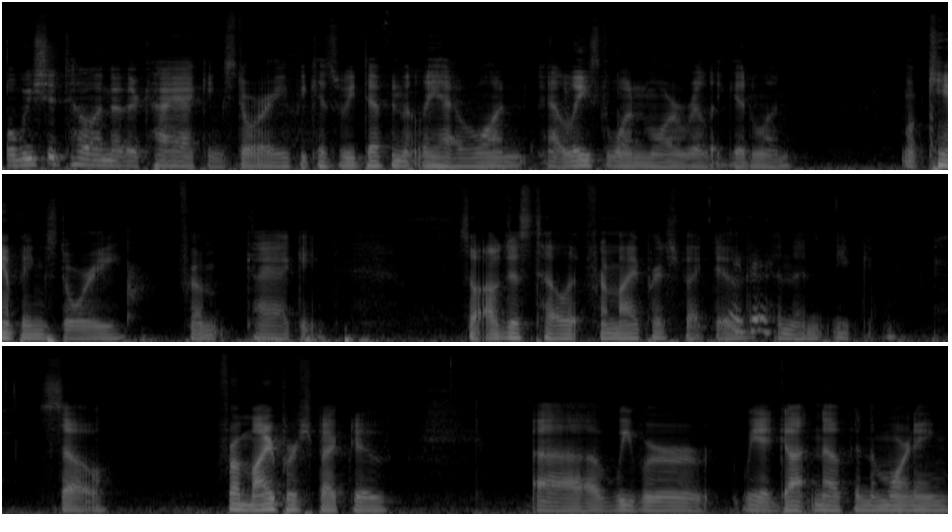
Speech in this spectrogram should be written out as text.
Well, we should tell another kayaking story because we definitely have one, at least one more really good one. Well, camping story from kayaking. So I'll just tell it from my perspective, Okay. and then you can. So, from my perspective, uh, we were we had gotten up in the morning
